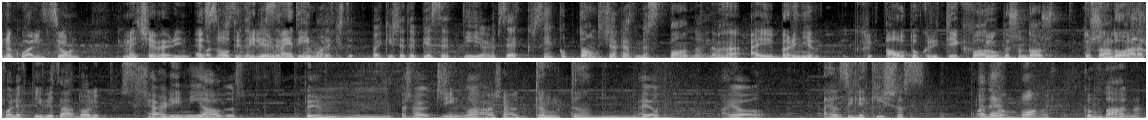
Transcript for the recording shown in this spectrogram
në koalicion me qeverinë e po, zotit Ilir Meta. Ti more kishte, po e kishte te pjesa e tij, pse s'e kupton ti ça ka mes, prandaj? Domethënë ai bën një autokritikë po, këtu. Po, të shëndoshë. Të shëndoshë. Para kolektivit tha, doli sqarimi i javës. Bim, asha jingla, asha dëng dëng. Ajo ajo ajo zilja e kishës. Edhe këmbana. Këmbana.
